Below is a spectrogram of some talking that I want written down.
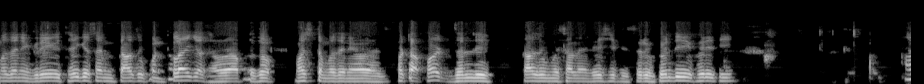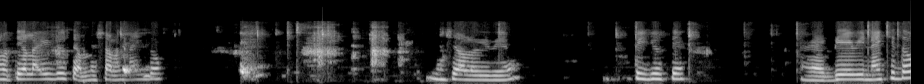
મજાની ગ્રેવી થઈ ગઈ છે અને કાજુ પણ તળાઈ ગયા છે. હવે આપણે જો મસ્ત મજાની ફટાફટ જલ્દી કાજુ મસાલાની રેસીપી શરૂ કરી દેવી ફરીથી. હવે તેલ આવી ગયું છે, મસાલો નાખી દો. મસાલો એ થઈ ગયું છે ગ્રેવી નાખી દો.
